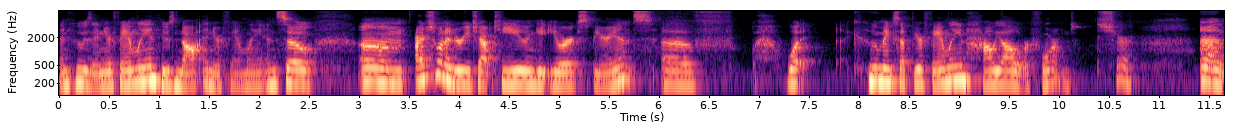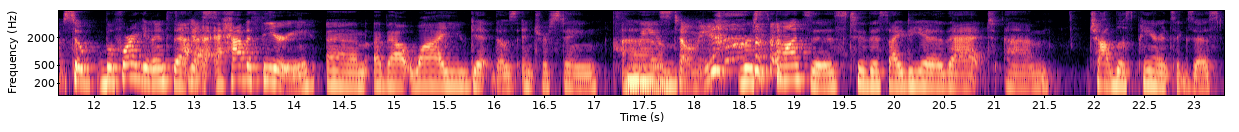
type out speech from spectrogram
And who's in your family and who's not in your family. And so um, I just wanted to reach out to you and get your experience of what like, who makes up your family and how y'all were formed. Sure. Um, so before I get into that, Yes. I, I have a theory um, about why you get those interesting Please um, tell me. responses to this idea that um, childless parents exist.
